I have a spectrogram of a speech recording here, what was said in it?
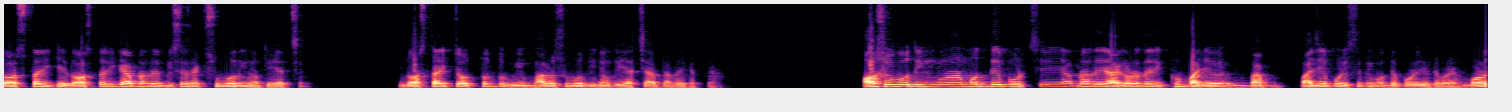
দশ তারিখে দশ তারিখে আপনাদের বিশেষ এক শুভ দিন হতে যাচ্ছে। দশ তারিখটা অত্যন্ত ভালো শুভ দিন হতে যাচ্ছে আপনাদের ক্ষেত্রে। অশুভ দিনগুলোর মধ্যে পড়ছে, আপনাদের এগারো তারিখ খুব বাজে বাজে পরিস্থিতির মধ্যে পড়ে যেতে পারেন। বড়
